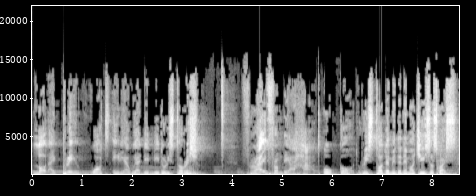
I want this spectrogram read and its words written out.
Lord, I pray what area where they need restoration right from their heart, oh God, restore them in the name of Jesus Christ.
